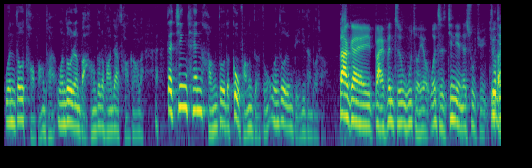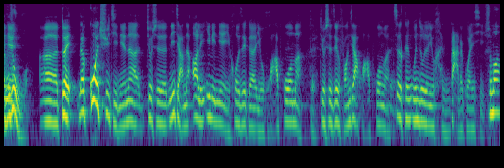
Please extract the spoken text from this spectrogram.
温州炒房团，温州人把杭州的房价炒高了。哎，在今天杭州的购房者中，温州人比例占多少？大概百分之五左右。我指今年的数据，就百分之五。呃，对。那过去几年呢？就是你讲的二零一零年以后，这个有滑坡嘛？对，就是这个房价滑坡嘛，这跟温州人有很大的关系。是吗？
